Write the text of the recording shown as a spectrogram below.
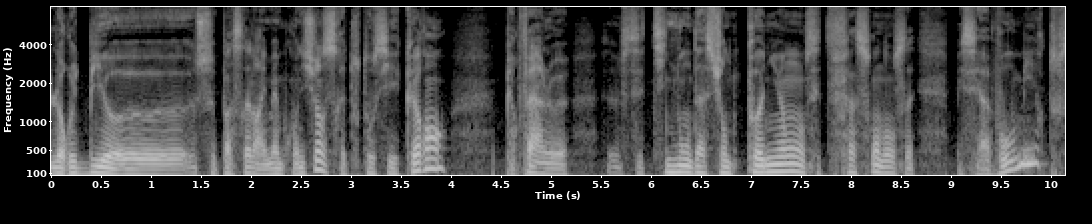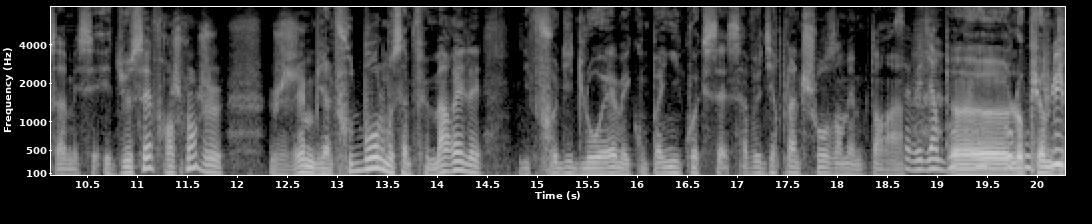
le rugby euh, se passerait dans les mêmes conditions, ce serait tout aussi écœurant. Puis enfin, cette inondation de pognon, cette façon dont c'est. Mais c'est à vomir tout ça. Mais et Dieu sait, franchement, je, j'aime bien le football. Moi, ça me fait marrer les, les folies de l'OM et compagnie, quoi que c'est. Ça veut dire plein de choses en même temps. hein. Ça veut dire beaucoup, Euh, beaucoup L'opium du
